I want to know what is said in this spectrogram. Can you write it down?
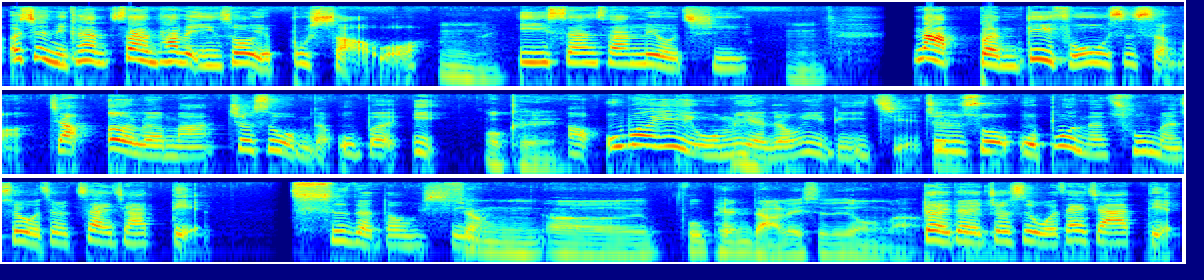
而且你看占他的营收也不少哦。嗯，一三三六七。嗯，那本地服务是什么？叫饿了吗？就是我们的 Uber E。OK，啊，Uber E 我们也容易理解，就是说我不能出门，所以我就在家点。吃的东西，像呃，Foodpanda 类似这种啦。对对，就是我在家点，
